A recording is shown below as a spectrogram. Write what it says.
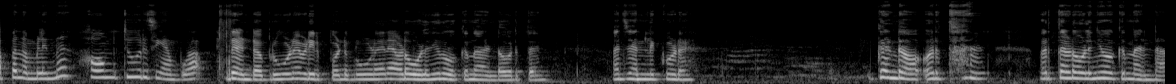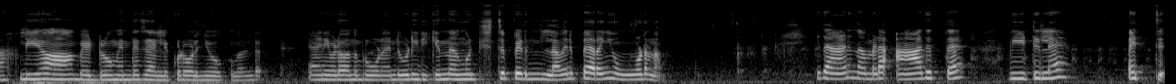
അപ്പം നമ്മളിന്ന് ഹോം ടൂർ ചെയ്യാൻ പോവാം. ഇതുണ്ടോ? ബ്രൂണ ഇവിടെ ഇരിപ്പുണ്ട്. ബ്രൂണനെ അവിടെ ഒളിഞ്ഞു നോക്കുന്നുണ്ടോ ഒരുത്തൻ? ആ ജനലിൽ കൂടെ. കണ്ടോ? ഒരുത്തൻ അവിടെ ഒളിഞ്ഞു നോക്കുന്നുണ്ടാ? ലിയോ ആ ബെഡ്റൂമിന്റെ ജനലിൽ കൂടെ ഒളിഞ്ഞു നോക്കുന്നുണ്ട്. ഞാനിവിടെ വന്ന് ബ്രൂണേന്റെ കൂടെ ഇരിക്കുന്ന അങ്ങോട്ട് ഇഷ്ടപ്പെടുന്നില്ല. അവനിപ്പോൾ ഇറങ്ങി ഓടണം. ഇതാണ് നമ്മുടെ ആദ്യത്തെ വീട്ടിലെ പെറ്റ്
